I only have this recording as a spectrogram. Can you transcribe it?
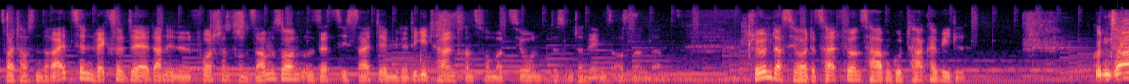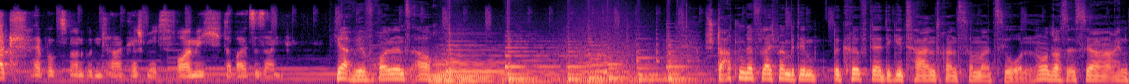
2013 wechselte er dann in den Vorstand von Samson und setzt sich seitdem mit der digitalen Transformation des Unternehmens auseinander. Schön, dass Sie heute Zeit für uns haben. Guten Tag, Herr Biedel. Guten Tag, Herr Buchsmann, guten Tag, Herr Schmidt. Ich freue mich, dabei zu sein. Ja, wir freuen uns auch. Starten wir vielleicht mal mit dem Begriff der digitalen Transformation. Das ist ja ein,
